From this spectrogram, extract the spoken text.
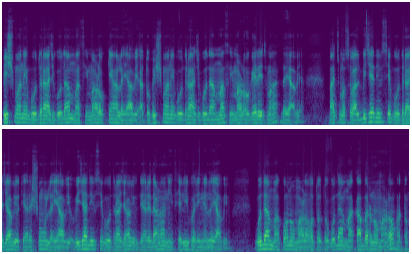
ભીષ્મ અને બોધરાજ ગોદામમાંથી માળો ક્યાં લઈ આવ્યા? તો ભીષ્મ અને બોધરાજ ગોદામમાંથી માળો ગેરેજમાં લઈ આવ્યા. પાંચમો સવાલ, બીજા દિવસે બોધરાજ આવ્યો ત્યારે શું લઈ આવ્યો? બીજા દિવસે બોધરાજ આવ્યો ત્યારે દાણાની થેલી ભરીને લઈ આવ્યો. ગોદામમાં કોનો માળો હતો? તો ગોદામમાં કાબરનો માળો હતો.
